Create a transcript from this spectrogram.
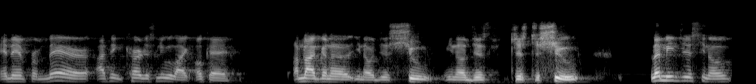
And then from there, I think Curtis knew like, okay, I'm not gonna you know just shoot, you know, just just to shoot. Let me just you know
